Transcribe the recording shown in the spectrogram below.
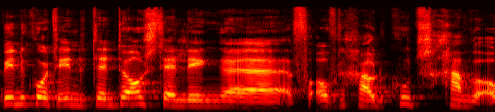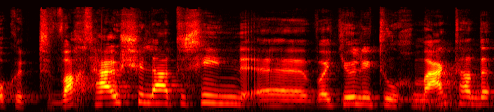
binnenkort in de tentoonstelling uh, over de Gouden Koets gaan we ook het wachthuisje laten zien, uh, wat jullie toen gemaakt hadden.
